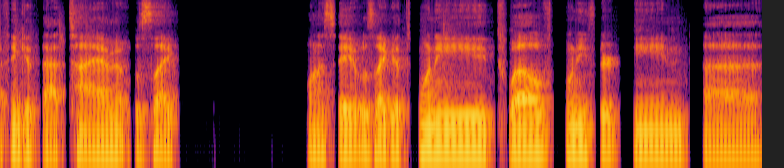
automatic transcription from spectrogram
think at that time it was like, I want to say it was like a 2012, 2013 uh,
